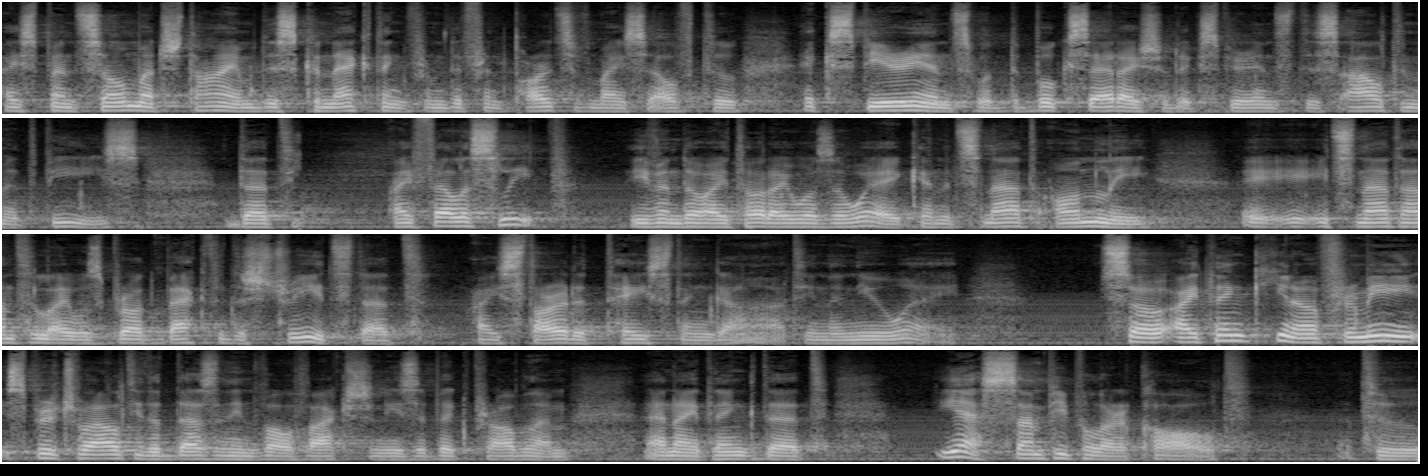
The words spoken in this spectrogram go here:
I spent so much time disconnecting from different parts of myself to experience what the book said I should experience this ultimate peace that I fell asleep, even though I thought I was awake. And it's not only, it's not until I was brought back to the streets that I started tasting God in a new way. So I think, you know, for me, spirituality that doesn't involve action is a big problem. And I think that, yes, some people are called to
